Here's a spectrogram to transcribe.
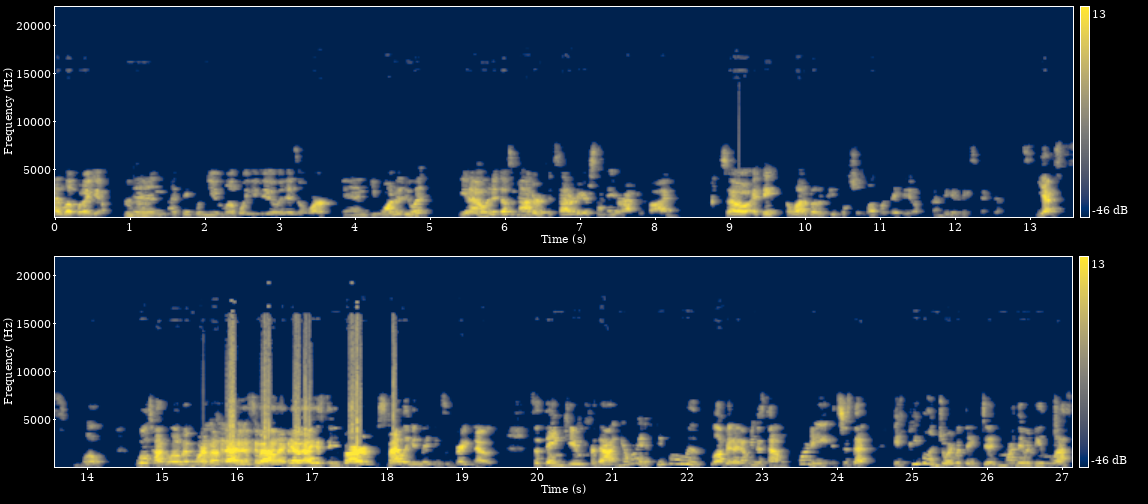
I love what I do. Mhm. And I think when you love what you do, it isn't work and you want to do it, you know, and it doesn't matter if it's Saturday or Sunday or after five. So I think a lot of other people should love what they do. I think it makes a big difference. Yes. Well, we'll talk a little bit more about that as well. I know I see Barb smiling and making some great notes. So thank you for that. And you're right. If people love it, I don't mean to sound corny. It's just that if people enjoyed what they did more, they would be less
